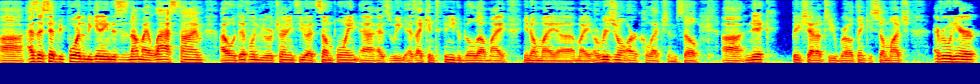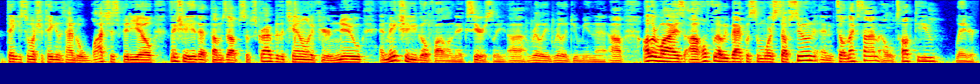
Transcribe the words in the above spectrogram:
Uh, as I said before in the beginning, this is not my last time. I will definitely be returning to you at some point uh, as we as I continue to build out my you know my uh, my original art collection. So uh, Nick, big shout out to you, bro. Thank you so much. Everyone here, thank you so much for taking the time to watch this video. Make sure you hit that thumbs up, subscribe to the channel if you're new, and make sure you go follow Nick. Seriously, uh, really, really do mean that. Uh, otherwise, uh, hopefully I'll be back with some more stuff soon. And until next time, I will talk to you later.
